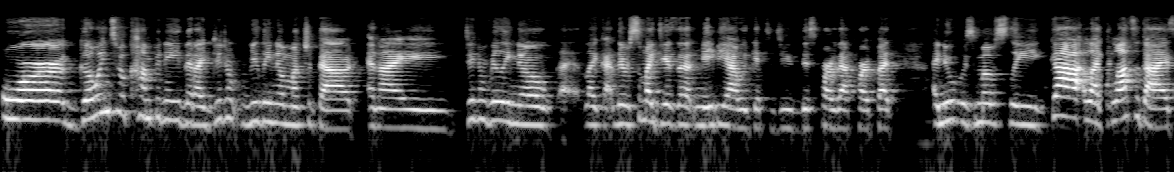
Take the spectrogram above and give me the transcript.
or going to a company that I didn't really know much about, and I didn't really know, uh, like there were some ideas that maybe I would get to do this part or that part, but I knew it was mostly guy, like lots of guys,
